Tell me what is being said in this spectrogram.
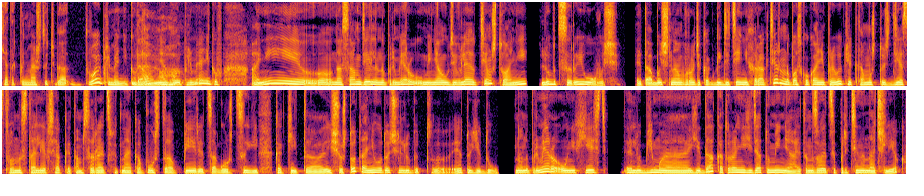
Я так понимаю, что у тебя двое племянников, да? Да, у меня ага. двое племянников. Они, э, на самом деле, например, у меня удивляют тем, что они любят сырые овощи. Это обычно вроде как для детей не характерно, но поскольку они привыкли к тому, что с детства на столе всякая там сырая цветная капуста, перец, огурцы, какие-то еще что-то, они вот очень любят э, эту еду. Но, например, у них есть любимая еда, которую они едят у меня. Это называется прийти на ночлег.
